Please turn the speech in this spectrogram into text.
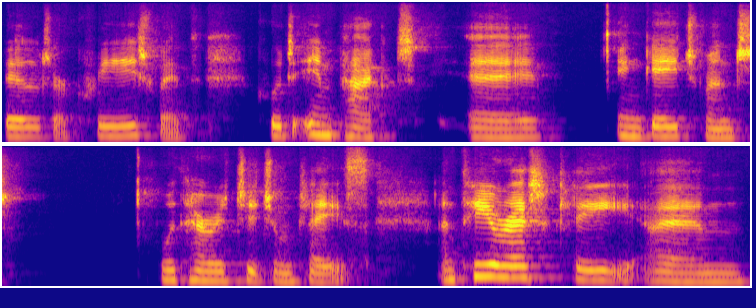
build, or create with, could impact uh, engagement with heritage and place. And theoretically, um,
